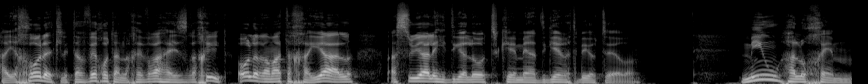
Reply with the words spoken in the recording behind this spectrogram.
היכולת לתווך אותן לחברה האזרחית או לרמת החייל עשויה להתגלות כמאתגרת ביותר. מיהו הלוחם?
